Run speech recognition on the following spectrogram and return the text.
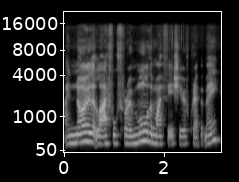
I know that life will throw more than my fair share of crap at me.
